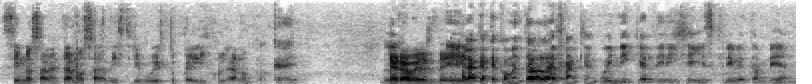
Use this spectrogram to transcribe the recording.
sí nos aventamos a distribuir tu película, ¿no? Ok. Pero a ver, de- Y la que te comentaba, la de Frankenweenie, que él dirige y escribe también.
